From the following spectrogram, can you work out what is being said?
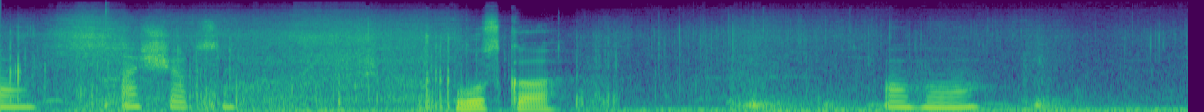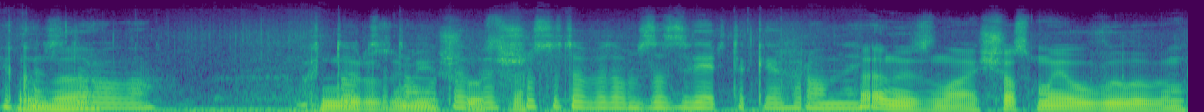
О, а що це? Луска. Ого. Яка Да. здорова. Хто не це там у тебе? Що це у тебе там за звір такий огромний? Я не знаю. Зараз ми його виловимо.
